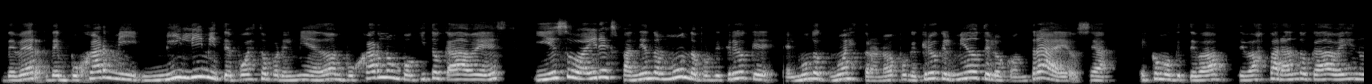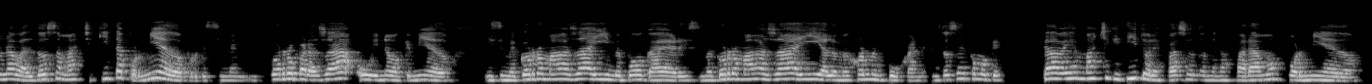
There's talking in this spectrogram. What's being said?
de ver, de empujar mi, mi límite puesto por el miedo, empujarlo un poquito cada vez y eso va a ir expandiendo el mundo, porque creo que el mundo nuestro, ¿no? Porque creo que el miedo te lo contrae, o sea, es como que te, va, te vas parando cada vez en una baldosa más chiquita por miedo, porque si me corro para allá, uy, no, qué miedo. Y si me corro más allá, ahí me puedo caer. Y si me corro más allá, ahí a lo mejor me empujan. Entonces, es como que cada vez es más chiquitito el espacio en donde nos paramos por miedo.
